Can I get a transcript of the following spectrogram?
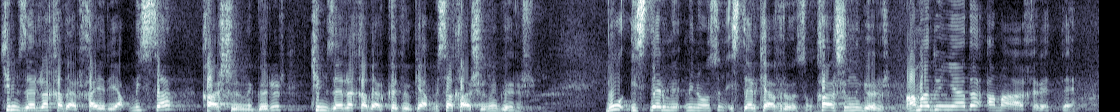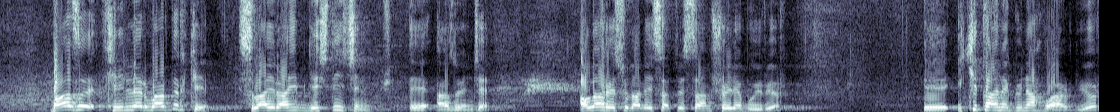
Kim zerre kadar hayır yapmışsa karşılığını görür. Kim zerre kadar kötülük yapmışsa karşılığını görür. Bu ister mümin olsun ister kafir olsun. Karşılığını görür. Ama dünyada ama ahirette. Bazı fiiller vardır ki sıla rahim geçtiği için e, az önce Allah Resulü Aleyhisselatü Vesselam şöyle buyuruyor. E, iki tane günah var diyor.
